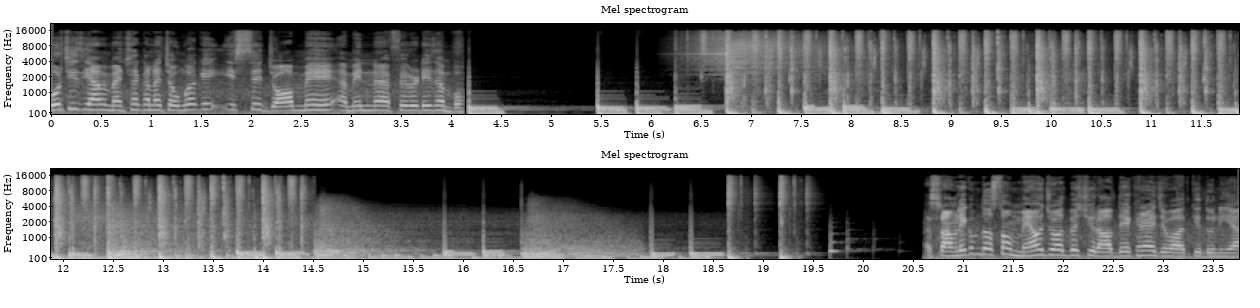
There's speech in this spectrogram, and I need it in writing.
और चीज़ यहाँ मैं मेंशन करना चाहूँगा कि इस जॉब में आई मीन फेवरेटिज्म बहुत असलम दोस्तों, मैं हूँ जवाद बशीर। आप देख रहे हैं जवाद की दुनिया।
